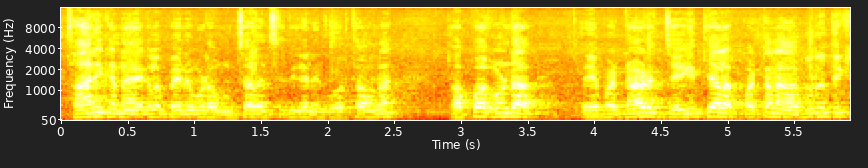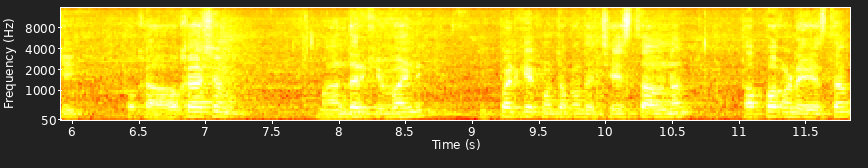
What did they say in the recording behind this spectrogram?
స్థానిక నాయకులపైన కూడా ఉంచాల్సిందిగా నేను కోరుతా ఉన్నా. తప్పకుండా రేపటి నాడు జగిత్యాల పట్టణ అభివృద్ధికి ఒక అవకాశం మా అందరికి ఇవ్వండి. ఇప్పటికే కొంత కొంత చేస్తూ ఉన్నాం. తప్పకుండా చేస్తాం.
